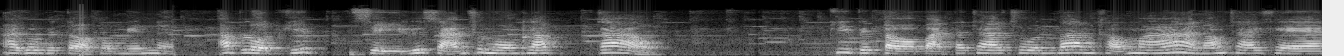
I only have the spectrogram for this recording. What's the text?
ไอ้เพิ่งไปตอบคอมเมนต์เนี่ย อัปโหลดคลิปสี่หรือสามชั่วโมงครับเก้าพี่ไปต่อบัตรประชาชนบ้านเขามา น้องชายแขก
